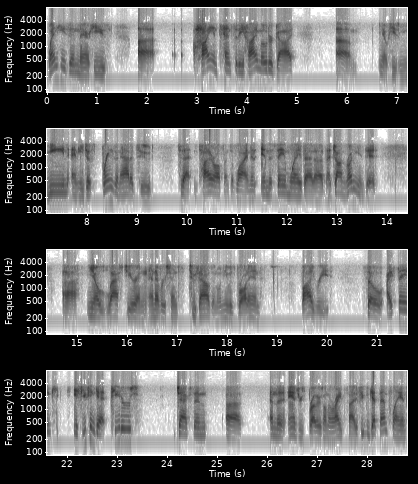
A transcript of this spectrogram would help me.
when he's in there, he's uh, a high intensity, high motor guy. Um, you know, he's mean and he just brings an attitude to that entire offensive line in, in the same way that uh, that Jon Runyan did. Uh, you know, last year and, and ever since 2000 when he was brought in by Reid. So I think if you can get Peters, Jackson, uh, and the Andrews brothers on the right side, if you can get them playing,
